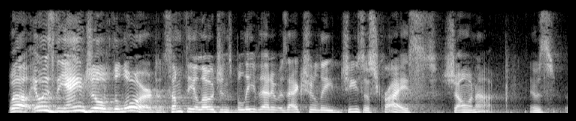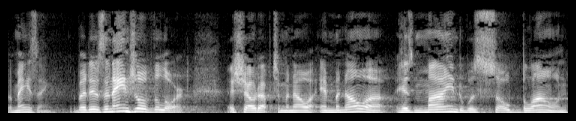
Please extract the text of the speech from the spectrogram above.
Well, it was the angel of the Lord. Some theologians believe that it was actually Jesus Christ showing up. It was amazing. But it was an angel of the Lord that showed up to Manoah. And Manoah, his mind was so blown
